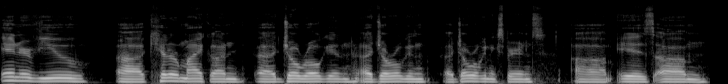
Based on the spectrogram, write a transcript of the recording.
interview, uh, Killer Mike on uh, Joe Rogan, uh, Joe Rogan, uh, Joe Rogan Experience um, is um,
